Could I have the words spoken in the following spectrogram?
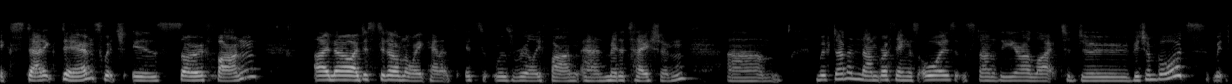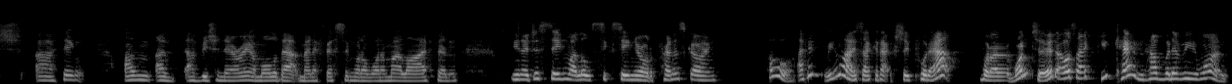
ecstatic dance, which is so fun. I know I just did it on the weekend. It's, it's it was really fun and meditation. Um, we've done a number of things. Always at the start of the year, I like to do vision boards, which I think I'm a, a visionary. I'm all about manifesting what I want in my life, and you know, just seeing my little 16 year old apprentice going, "Oh, I didn't realize I could actually put out what I wanted." I was like, "You can have whatever you want."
